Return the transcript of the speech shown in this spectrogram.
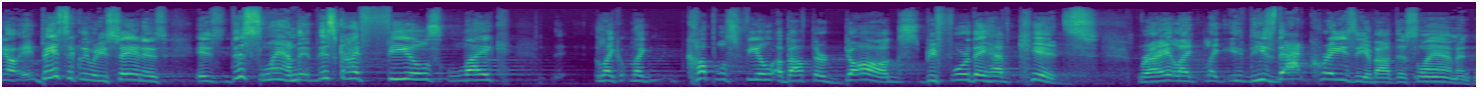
You know, it, basically what he's saying is, is this lamb, this guy feels like, like, like, couples feel about their dogs before they have kids, right? Like, like he's that crazy about this lamb. And,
